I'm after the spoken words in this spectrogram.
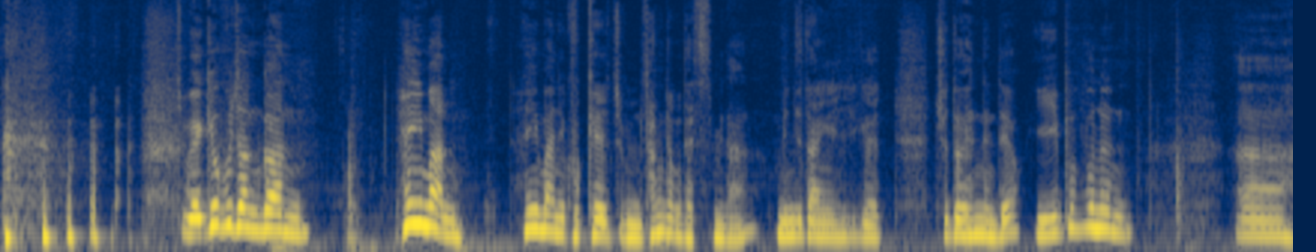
외교부 장관 해임안 해임안이 국회에 좀 상정됐습니다. 민주당이 이게 주도했는데요. 이 부분은 어,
